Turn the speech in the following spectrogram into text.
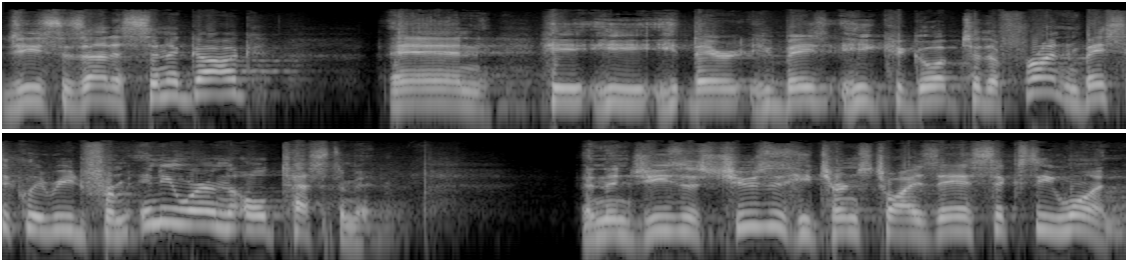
Jesus is at a synagogue and he, he, he, there, he, bas- he could go up to the front and basically read from anywhere in the Old Testament. And then Jesus chooses, he turns to Isaiah 61.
